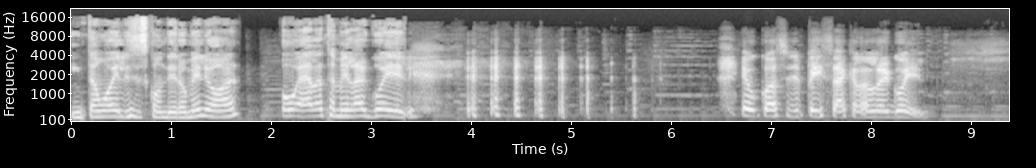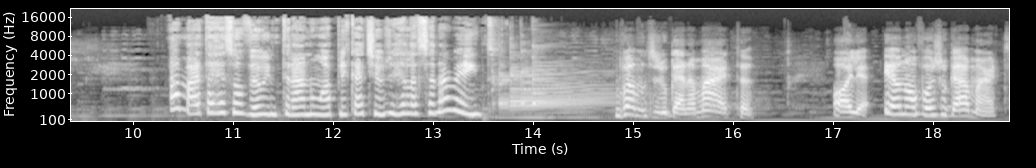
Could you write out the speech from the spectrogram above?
Então ou eles esconderam melhor, ou ela também largou ele. Eu gosto de pensar que ela largou ele. A Marta resolveu entrar num aplicativo de relacionamento. Vamos julgar a Marta? Olha, eu não vou julgar a Marta.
